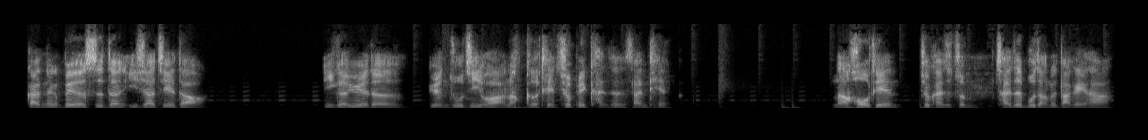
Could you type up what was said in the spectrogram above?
干那个贝尔斯登一下接到一个月的援助计划，然后隔天就被砍剩三天。然后后天就开始准，财政部长就打给他，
